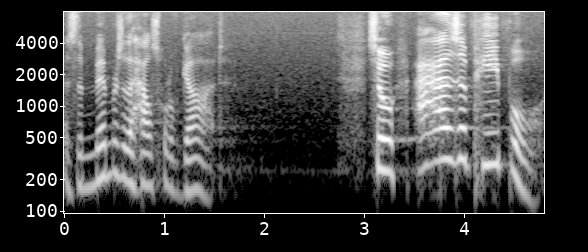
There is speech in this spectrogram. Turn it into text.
as the members of the household of God. So, as a people,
